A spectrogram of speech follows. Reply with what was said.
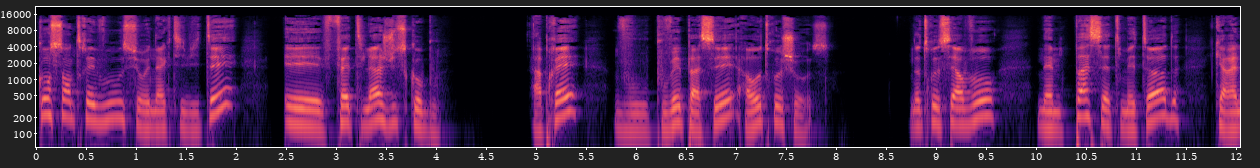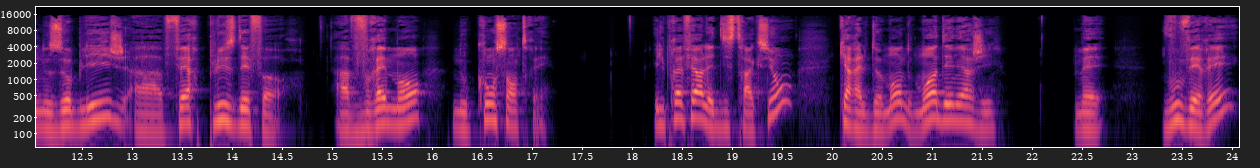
Concentrez-vous sur une activité et faites-la jusqu'au bout. Après, vous pouvez passer à autre chose. Notre cerveau n'aime pas cette méthode car elle nous oblige à faire plus d'efforts, à vraiment nous concentrer. Il préfère les distractions car elles demandent moins d'énergie. Mais vous verrez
